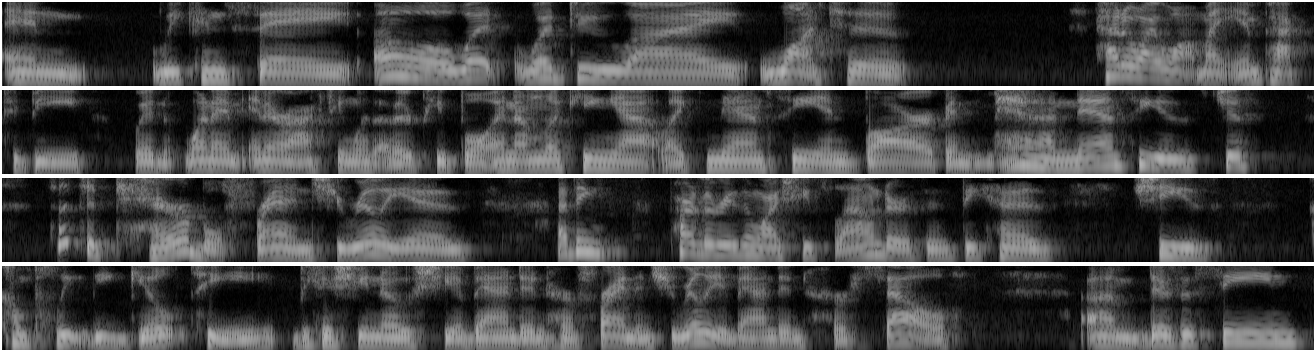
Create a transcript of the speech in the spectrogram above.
and we can say, "Oh, what what do I want to how do I want my impact to be when when I'm interacting with other people?" And I'm looking at like Nancy and Barb and man, Nancy is just such a terrible friend. She really is. I think part of the reason why she flounders is because she's completely guilty because she knows she abandoned her friend and she really abandoned herself. Um, there's a scene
